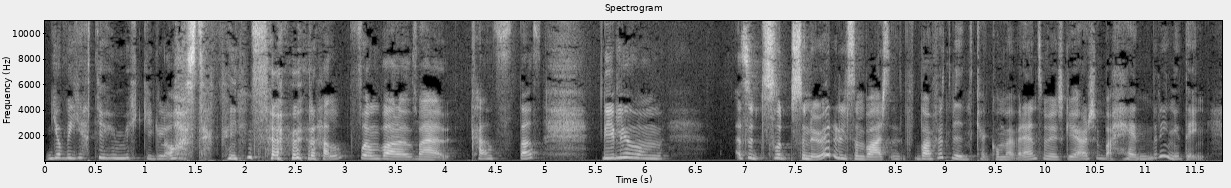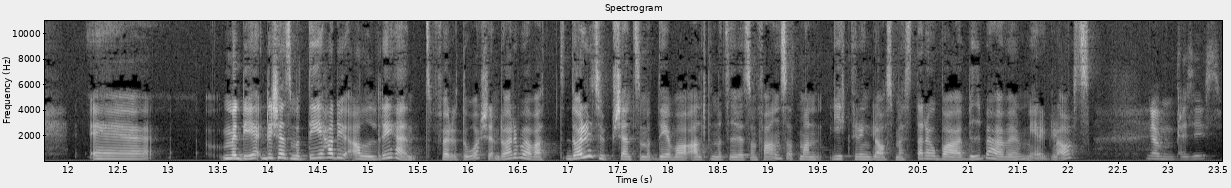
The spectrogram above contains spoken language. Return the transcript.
jag vet ju hur mycket glas det finns överallt som bara så här kastas. Det är liksom, alltså, så, så nu är det liksom bara, bara för att vi inte kan komma överens om hur vi ska göra så bara händer ingenting. Eh, men det, det känns som att det hade ju aldrig hänt för ett år sedan. Då hade det, bara varit, då hade det typ känts som att det var alternativet som fanns. Att man gick till en glasmästare och bara vi behöver mer glas. Ja men precis.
